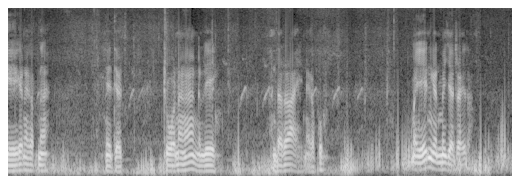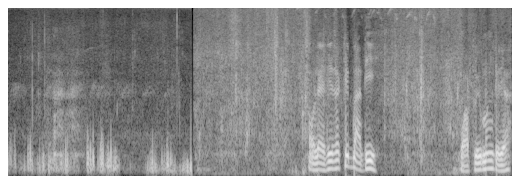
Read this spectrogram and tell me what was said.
ก๋ๆกันนะครับนะเนี่ยเดี๋ยวโจรห่างๆกันเองอันตรายนะครับผมไม่เห็นกันไม่จัดไรหรอก อาแหล่ที่สักคิปหนาทีหวับหรือมั้งเดี๋ยว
